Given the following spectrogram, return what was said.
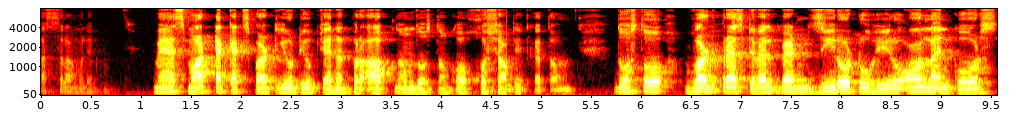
वालेकुम मैं smart tech expert YouTube channel पर आप तमाम दोस्तों को खुश आमदीद करता हूँ। दोस्तों WordPress development zero to hero online course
